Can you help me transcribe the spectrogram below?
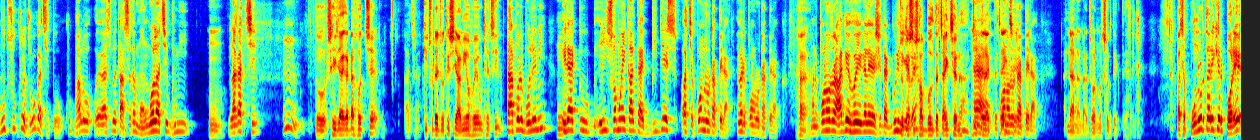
বুধ শুক্র যোগ আছে তো খুব ভালো আসবে তার সাথে মঙ্গল আছে ভূমি হুম। লাগাচ্ছে হুম। তো সেই জায়গাটা হচ্ছে। আচ্ছা। কিছুটা জ্যোতিষী আমিও হয়ে উঠেছি। তারপরে বলে নি এরা একটু এই সময়কালটায় বিদেশ আচ্ছা পনেরোটা পেরাক এবারে পনেরোটা পেরাক। হ্যাঁ। মানে পনেরোর আগে হয়ে গেলে সেটা যাবে। সব বলতে চাইছে না হ্যাঁ পনেরোটা পেরাক। না না না জন্মছক দেখতে হবে। আচ্ছা পনেরো তারিখের পরে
